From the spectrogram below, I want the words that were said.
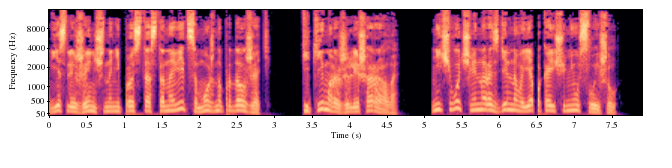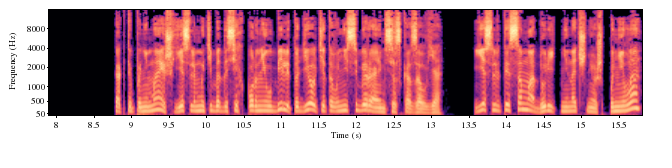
если женщина не просит остановиться, можно продолжать. Кикимора же лишь орала. Ничего членораздельного я пока еще не услышал. «Как ты понимаешь, если мы тебя до сих пор не убили, то делать этого не собираемся», — сказал я. «Если ты сама дурить не начнешь, поняла?»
